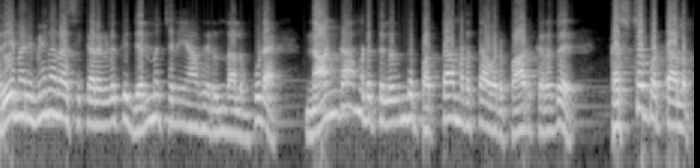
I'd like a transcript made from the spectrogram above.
அதே மாதிரி மீனராசிக்காரர்களுக்கு ஜென்மச்சனியாக இருந்தாலும் கூட நான்காம் இடத்திலிருந்து பத்தாம் இடத்தை அவர் பார்க்கிறது கஷ்டப்பட்டாலும்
